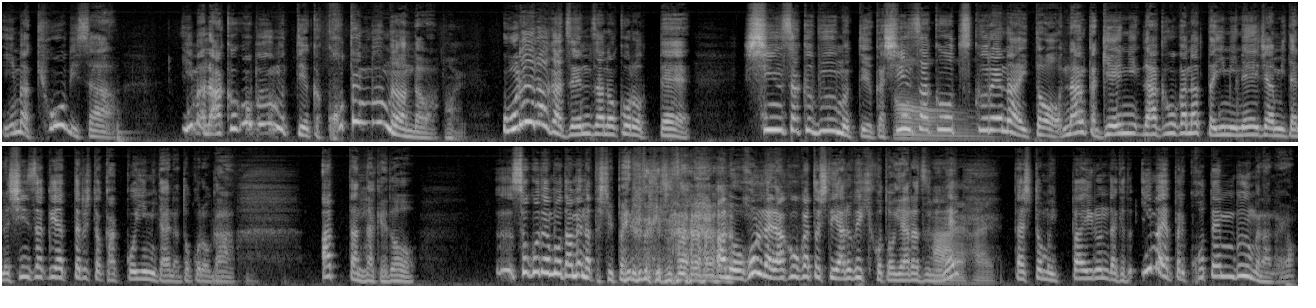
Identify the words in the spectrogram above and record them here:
今興味さ今落語ブームっていうか古典ブームなんだわ。はい俺らが前座の頃って新作ブームっていうか新作を作れないとなんか芸人落語家になった意味ねえじゃんみたいな新作やってる人かっこいいみたいなところがあったんだけどうそこでもうダメになった人いっぱいいるんだけどさ あの本来落語家としてやるべきことをやらずにね、はいはいた人もいっぱいいるんだけど今やっぱり古典ブームなのよ。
